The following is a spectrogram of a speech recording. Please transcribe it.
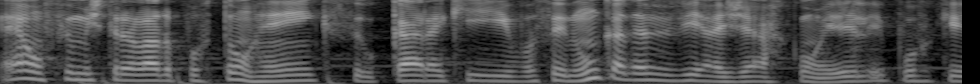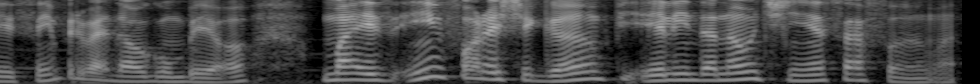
É um filme estrelado por Tom Hanks, o cara que você nunca deve viajar com ele, porque sempre vai dar algum BO. Mas em Forrest Gump, ele ainda não tinha essa fama.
